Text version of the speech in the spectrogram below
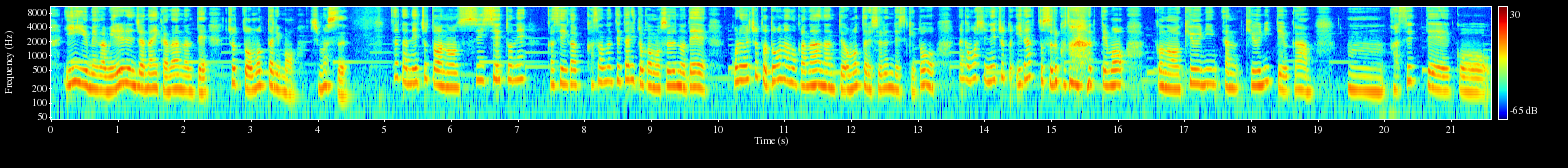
いい夢が見れるんじゃないかななんてちょっと思ったりもしますただねちょっとあの水星とね火星が重なってたりとかもするのでこれはちょっとどうなのかななんて思ったりするんですけどなんかもしねちょっとイラッとすることがあっても この急にあの急にっていうかうん焦ってこ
